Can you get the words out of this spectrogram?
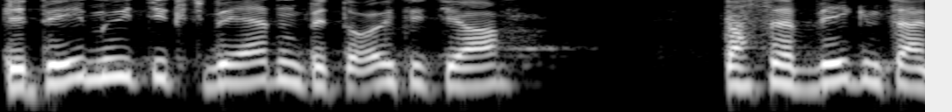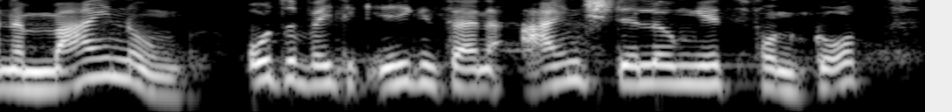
Gedemütigt werden bedeutet ja, dass er wegen seiner Meinung oder wegen irgendeiner Einstellung jetzt von Gott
